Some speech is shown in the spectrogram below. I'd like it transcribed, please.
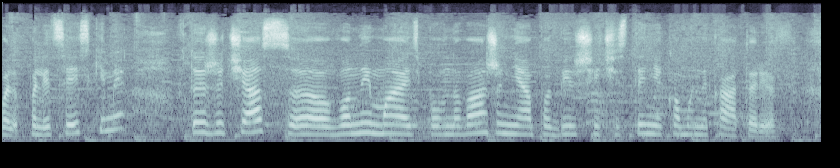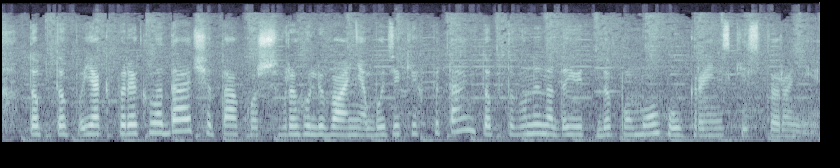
е, поліцейськими. В той же час вони мають повноваження по більшій частині комунікаторів. Тобто, як перекладач, також врегулювання будь-яких питань, тобто вони надають допомогу українській стороні.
